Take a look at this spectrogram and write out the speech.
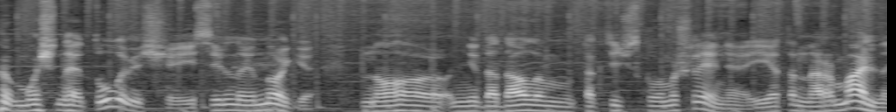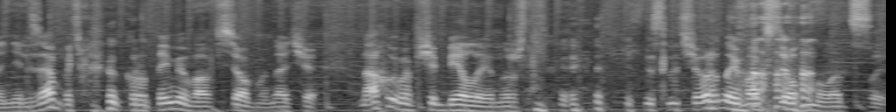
мощное туловище и сильные ноги, но не додал им тактического мышления. И это нормально, нельзя быть крутыми во всем, иначе нахуй вообще белые нужны, если черные во всем молодцы.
